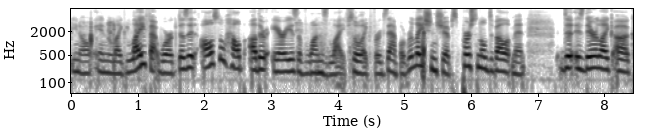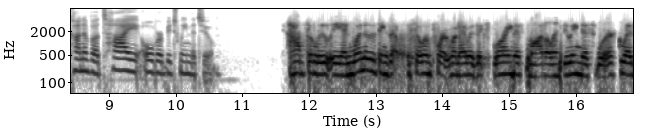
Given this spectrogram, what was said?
you know in like life at work does it also help other areas of one's life? So like for example relationships personal development. Is there like a kind of a tie over between the two? Absolutely. And one of the things that was so important when I was exploring this model and doing this work was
